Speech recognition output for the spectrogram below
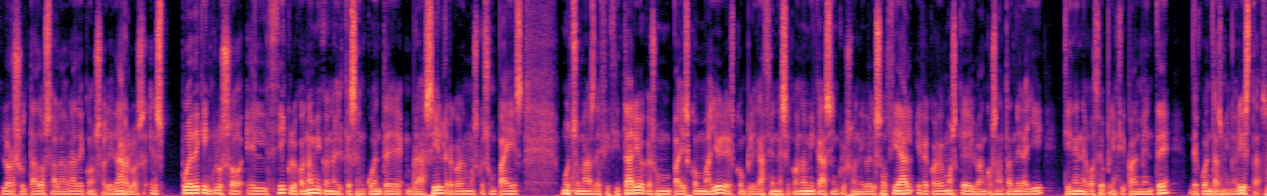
los resultados a la hora de consolidarlos. Es, puede que incluso el ciclo económico en el que se encuentre Brasil, recordemos que es un país mucho más deficitario, que es un país con mayores complicaciones económicas, incluso a nivel social, y recordemos que el Banco Santander allí tiene negocio principalmente de cuentas minoristas.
